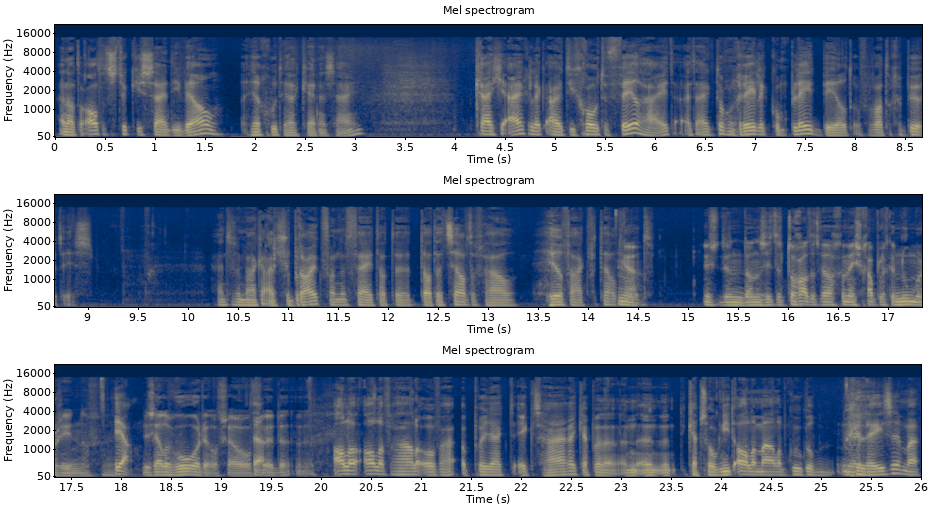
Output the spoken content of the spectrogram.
en dat er altijd stukjes zijn die wel heel goed te herkennen zijn... krijg je eigenlijk uit die grote veelheid... uiteindelijk toch een redelijk compleet beeld over wat er gebeurd is. En dus we maken eigenlijk gebruik van het feit dat, de, dat hetzelfde verhaal heel vaak verteld wordt. Dus dan, dan zitten er toch altijd wel gemeenschappelijke noemers in? Of, eh, ja. Dezelfde woorden of zo? Of, ja. Eh, alle, alle verhalen over project X Haren. Ik heb, een, een, een, ik heb ze ook niet allemaal op Google gelezen. Maar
